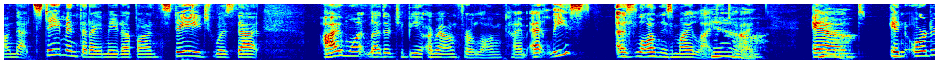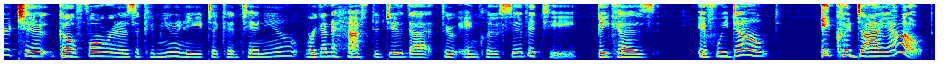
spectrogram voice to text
on that statement that I made up on stage was that I want leather to be around for a long time, at least as long as my lifetime. Yeah. And in order to go forward as a community to continue, we're going to have to do that through inclusivity because if we don't, it could die out.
